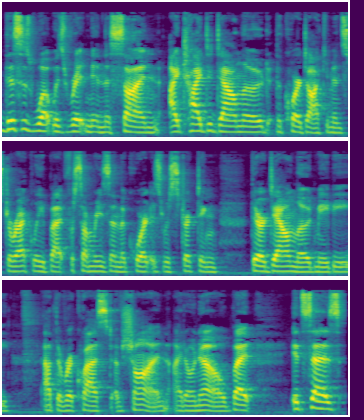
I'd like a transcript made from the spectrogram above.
this is what was written in The Sun. I tried to download the court documents directly, but for some reason, the court is restricting their download, maybe at the request of Sean. I don't know. But it says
